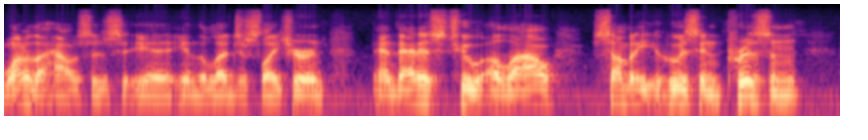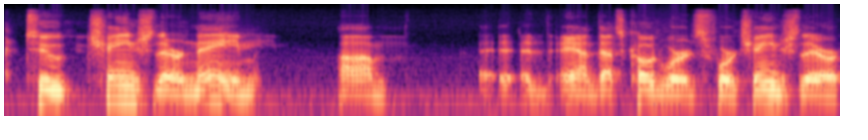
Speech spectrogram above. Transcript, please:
one of the houses in, in the legislature, and and that is to allow somebody who's in prison to change their name. Um, and that's code words for change their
